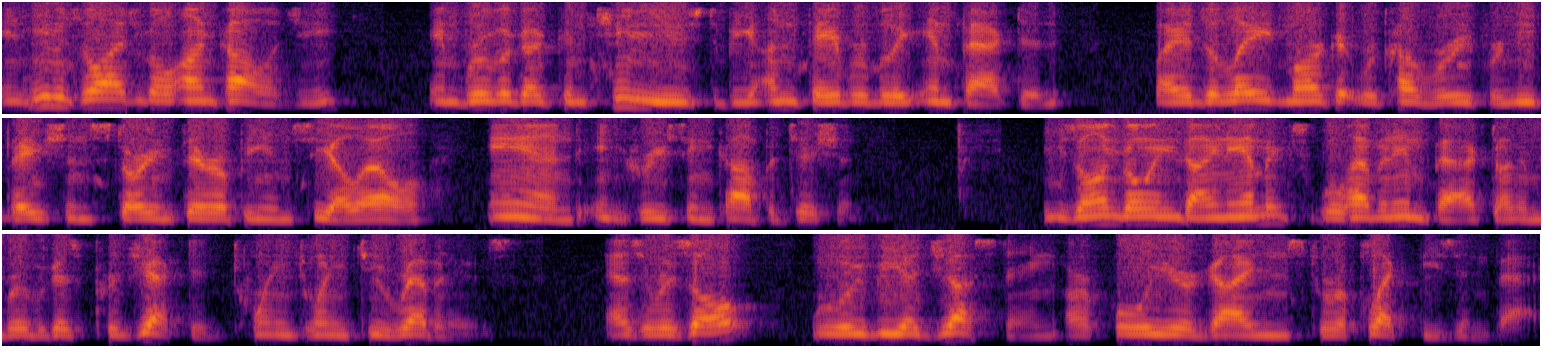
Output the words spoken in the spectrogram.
In hematological oncology, IMBRUVICA continues to be unfavorably impacted by a delayed market recovery for new patients starting therapy in CLL and increasing competition. These ongoing dynamics will have an impact on IMBRUVICA's projected 2022 revenues. As a result, we will be adjusting our full-year guidance to reflect these impacts.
